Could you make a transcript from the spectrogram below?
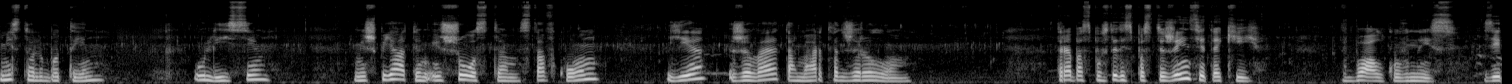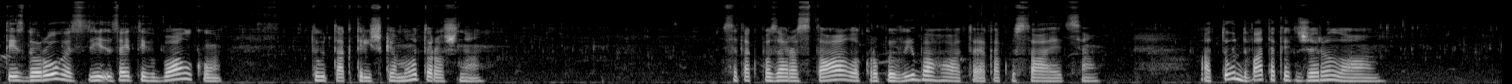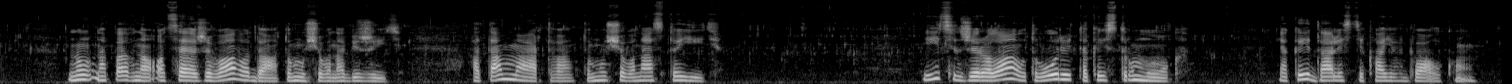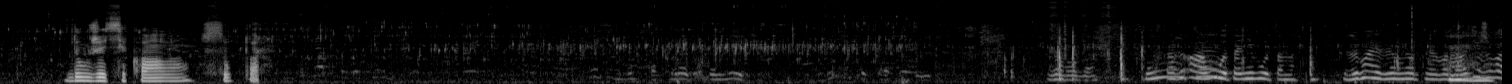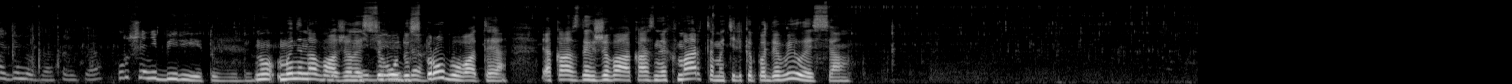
Місто Люботин у лісі між п'ятим і шостим ставком є живе та мертве джерело. Треба спуститись по стежинці такій в балку вниз, зійти з дороги, зайти в балку. Тут так трішки моторошно. Все так позаростало, кропиви багато, яка кусається. А тут два таких джерела. Ну, напевно, оце жива вода, тому що вона біжить, а там мертва, тому що вона стоїть. І ці джерела утворюють такий струмок, який далі стікає в балку. Дуже цікаво, супер. А, вот они, вот она. Живая или мертвая вода. Где живая, где мертвая, скажите, а? Лучше не бери эту воду. Ну, ми не наважились не цю воду да. спробувати, яка з них жива, яка з них мертва. Ми тільки подивилися.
